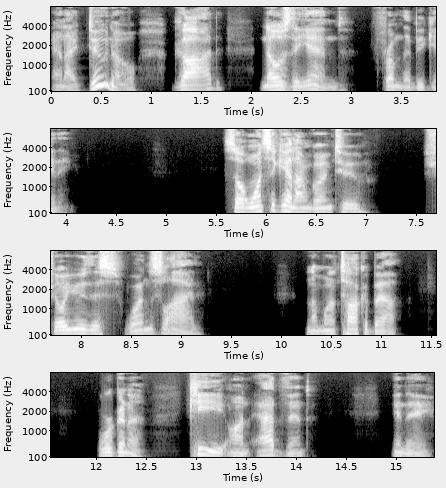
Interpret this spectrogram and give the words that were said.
And I do know God knows the end from the beginning. So once again, I'm going to show you this one slide and I'm going to talk about, we're going to key on Advent in a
